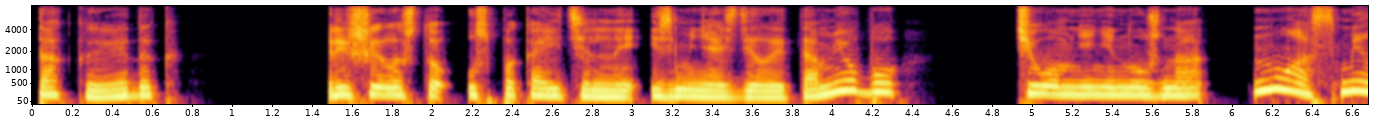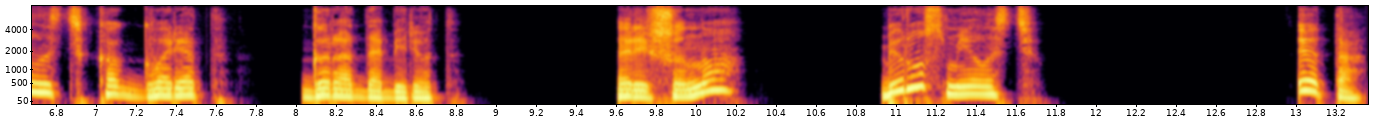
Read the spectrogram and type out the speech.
так и эдак, решила, что успокоительный из меня сделает амебу, чего мне не нужно, ну а смелость, как говорят, города берет. Решено? Беру смелость. Это,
